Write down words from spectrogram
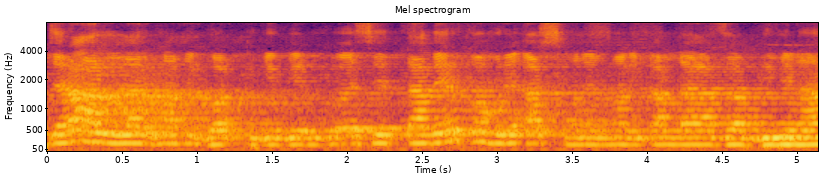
যারা আল্লাহর নামে ঘর থেকে বের হয়েছে, তাদের কবরে আসমানের মালিক আল্লাহ আজাব দিবে না।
